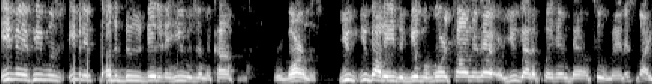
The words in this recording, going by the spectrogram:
even if he was, even if the other dude did it and he was an accomplice, regardless, you you got to either give him more time than that or you got to put him down too, man. It's like,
